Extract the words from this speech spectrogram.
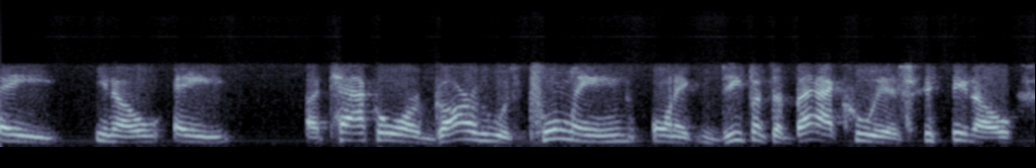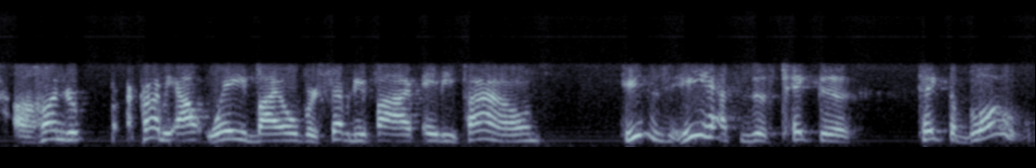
a you know a a tackle or a guard who was pulling on a defensive back who is, you know, a hundred, probably outweighed by over 75, 80 pounds, he just, he has to just take the take the blow.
